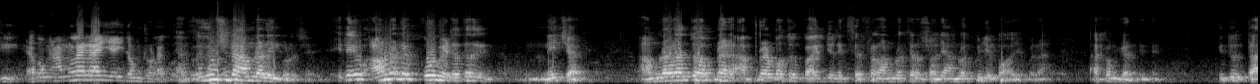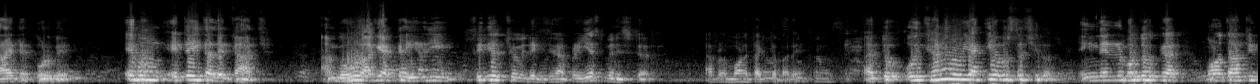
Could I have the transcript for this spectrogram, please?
জি এবং আমলারাই এই ধ্বংসটা করে এবং সেটা আমলারাই করেছে। এটা আমলারা করবে এটা তাদের নেচার। আমলারা তো আপনার আপনার মতো কয়েকজন এক্সেপশন আমরা ছাড়া সহজে আমরা খুঁজে পাওয়া যাবে না এখনকার দিনে। কিন্তু তারা এটা করবে এবং এটাই তাদের কাজ। আমি বহু আগে একটা ইংরেজি সিরিয়াল ছবি দেখেছিলাম আপনার ইয়েস মিনিস্টার আপনার মনে থাকতে পারে। তো ওইখানে ওই একই অবস্থা ছিল। ইংল্যান্ডের মতো একটা গণতান্ত্রিক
